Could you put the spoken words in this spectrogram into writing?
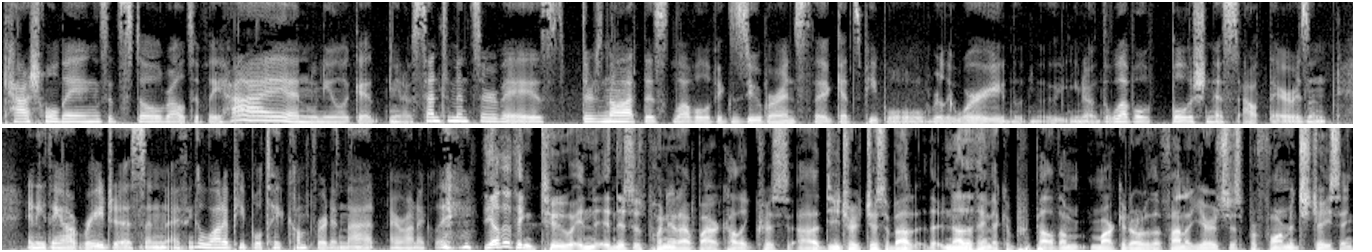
cash holdings, it's still relatively high. And when you look at, you know, sentiment surveys, there's not this level of exuberance that gets people really worried. You know, the level of bullishness out there isn't anything outrageous. And I think a lot of people take comfort in that, ironically. The other thing, too, and, and this was pointed out by our colleague Chris uh, Dieterich, just about another thing that could propel the market over the final year is just performance chasing.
